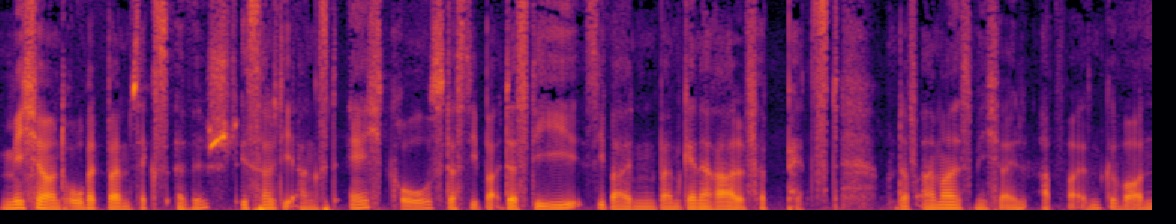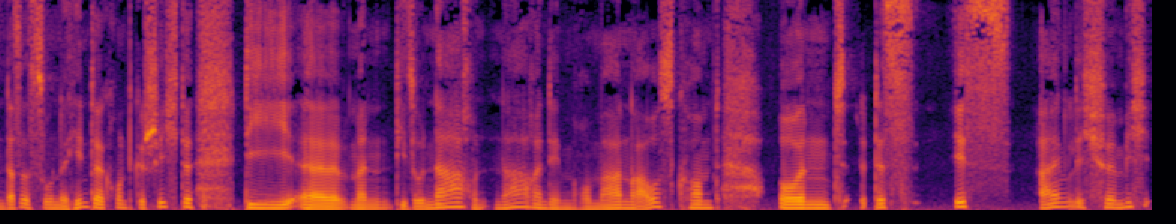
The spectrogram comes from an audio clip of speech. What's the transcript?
Micha und Robert beim Sex erwischt, ist halt die Angst echt groß, dass die, dass die sie beiden beim General verpetzt. Und auf einmal ist Michael abweisend geworden. Das ist so eine Hintergrundgeschichte, die äh, man, die so nach und nach in dem Roman rauskommt und das ist eigentlich für mich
